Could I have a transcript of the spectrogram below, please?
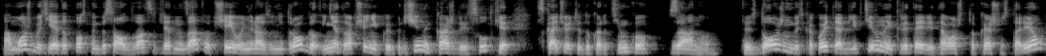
А может быть, я этот пост написал 20 лет назад, вообще его ни разу не трогал, и нет вообще никакой причины каждые сутки скачивать эту картинку заново. То есть должен быть какой-то объективный критерий того, что кэш устарел,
